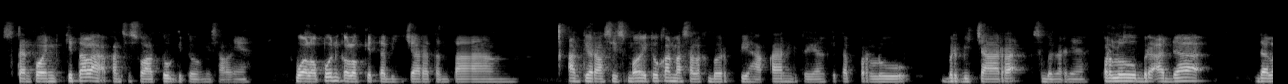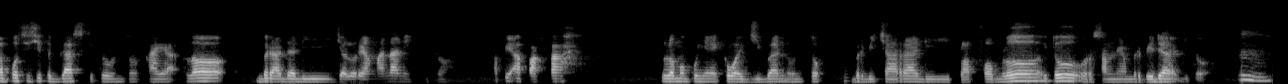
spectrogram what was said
standpoint kita lah akan sesuatu gitu misalnya walaupun kalau kita bicara tentang anti rasisme itu kan masalah keberpihakan gitu ya. Kita perlu berbicara sebenarnya. Perlu berada dalam posisi tegas gitu untuk kayak lo berada di jalur yang mana nih gitu. Tapi apakah lo mempunyai kewajiban untuk berbicara di platform lo itu urusan yang berbeda gitu. Mm.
